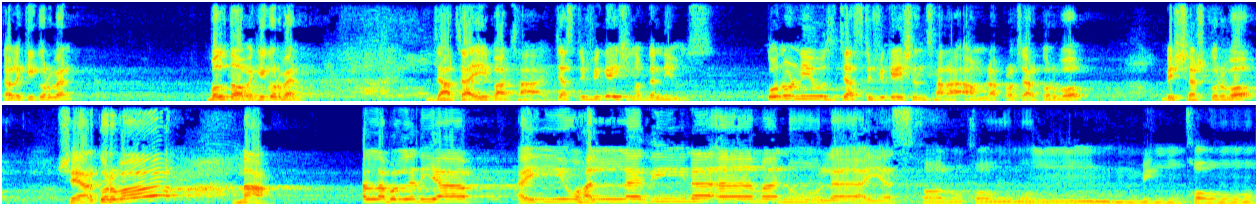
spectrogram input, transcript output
তাহলে কি করবেন? বলতে হবে, কি করবেন? যাচাই বাছাই জাস্টিফিকেশন অফ দ্য নিউজ কোন নিউজ জাস্টিফিকেশন ছাড়া আমরা প্রচার করব, বিশ্বাস করব শেয়ার করব? না। আল্লাহ বললেন, ইয়া আইয়ুহাল্লাযীনা আমানু লা ইয়াসখার কওমুম মিন কওম।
